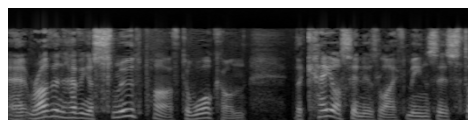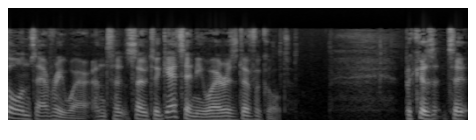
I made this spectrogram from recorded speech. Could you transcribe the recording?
Uh, rather than having a smooth path to walk on, the chaos in his life means there's thorns everywhere, and to, so to get anywhere is difficult. Because to,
